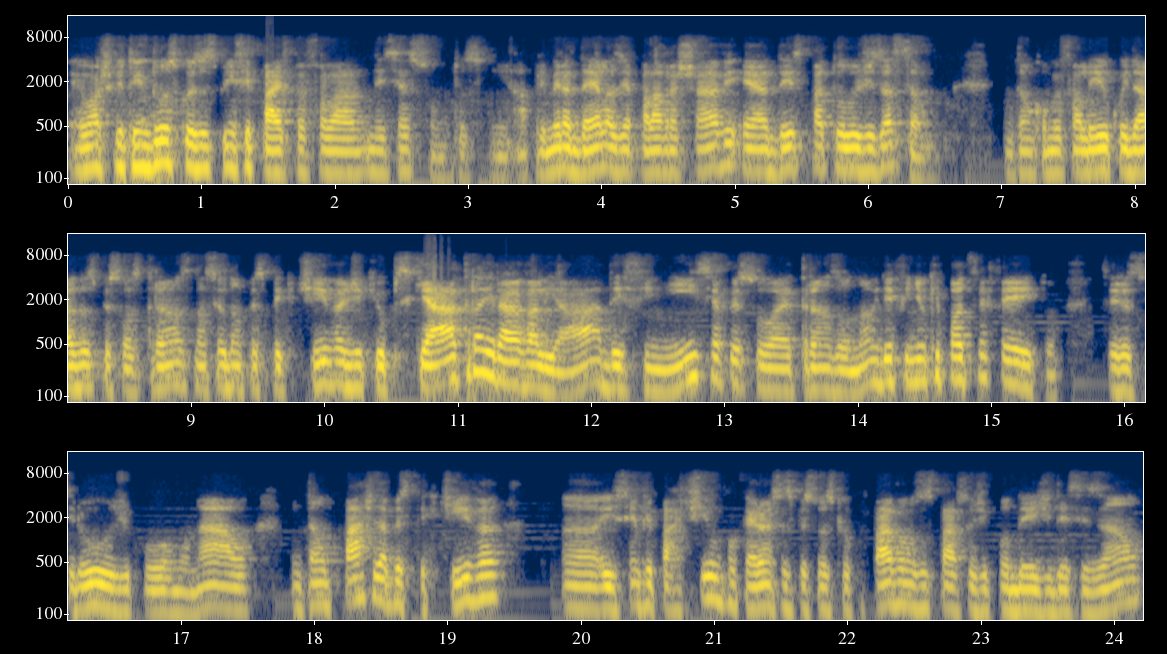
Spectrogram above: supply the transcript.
Eu acho que tem duas coisas principais para falar nesse assunto. Assim. A primeira delas, e a palavra-chave, é a despatologização. Então, como eu falei, o cuidado das pessoas trans nasceu uma perspectiva de que o psiquiatra irá avaliar, definir se a pessoa é trans ou não e definir o que pode ser feito, seja cirúrgico, hormonal. Então, parte da perspectiva, uh, e sempre partiu, porque eram essas pessoas que ocupavam os espaços de poder e de decisão,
